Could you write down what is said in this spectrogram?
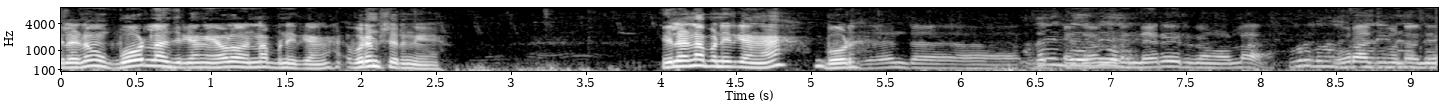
இதில் என்ன போர்டெலாம் வச்சுருக்காங்க. எவ்வளோ என்ன பண்ணியிருக்காங்க ஒரு நிமிஷம் இருங்க. இதில் என்ன பண்ணியிருக்காங்க போர்டு இந்த இந்த நிறைய இருக்கணும்ல ஊராட்சி மன்றம்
